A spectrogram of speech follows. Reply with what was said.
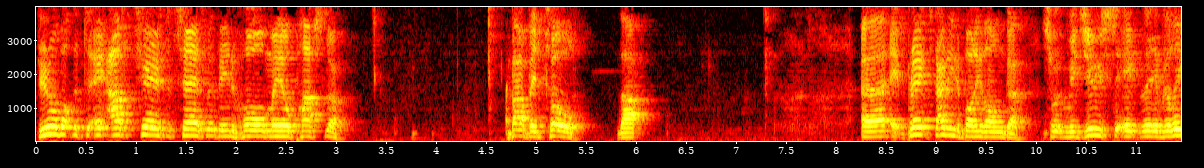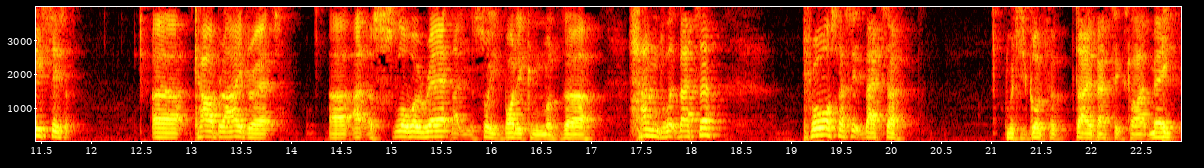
Do you know what the it has changed the taste with being wholemeal pasta? I've been told that uh, it breaks down in your body longer, so it reduces it, it releases uh, carbohydrates uh, at a slower rate, that you, so your body can uh, handle it better, process it better, which is good for diabetics like me.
